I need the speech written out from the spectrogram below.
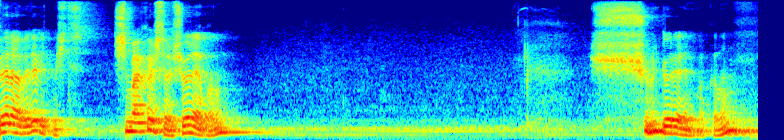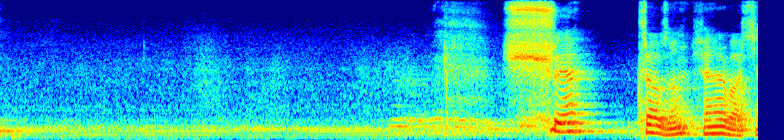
berabere bitmiştir? Şimdi arkadaşlar şöyle yapalım. Şunu görelim bakalım. Şuraya Trabzon, Fenerbahçe,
